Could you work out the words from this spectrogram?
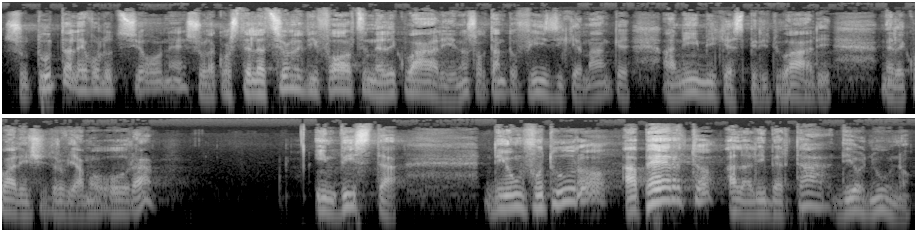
su tutta l'evoluzione, sulla costellazione di forze nelle quali, non soltanto fisiche ma anche animiche e spirituali, nelle quali ci troviamo ora, in vista di un futuro aperto alla libertà di ognuno.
